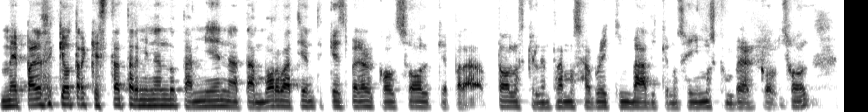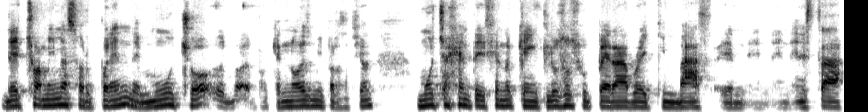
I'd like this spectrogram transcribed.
me parece que otra que está terminando también a tambor batiente, que es Better Call Saul, que para todos los que le entramos a Breaking Bad y que nos seguimos con Better Call Saul, de hecho a mí me sorprende mucho, porque no es mi percepción, mucha gente diciendo que incluso supera Breaking Bad en, esta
